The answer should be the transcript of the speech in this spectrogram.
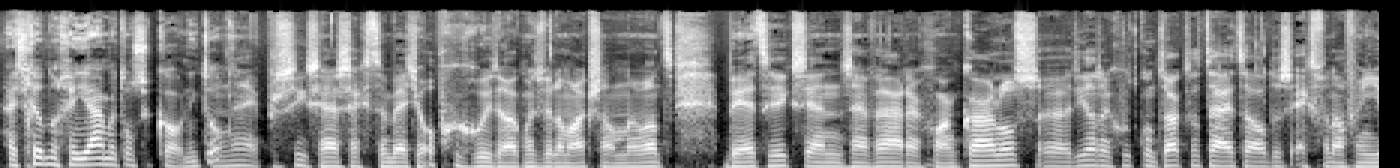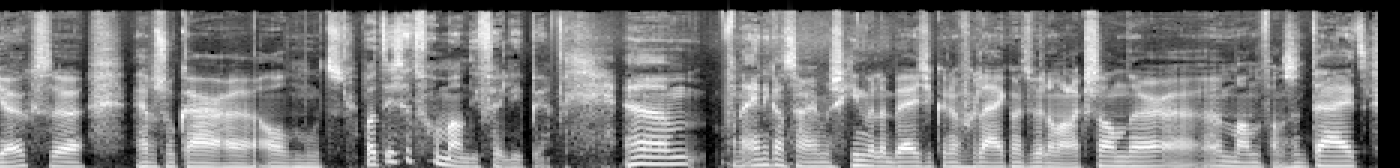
hij scheelt nog geen jaar met onze koning, toch? Nee, precies. Hij is echt een beetje opgegroeid ook met Willem-Alexander. Want Beatrix en zijn vader Juan Carlos... Uh, die hadden goed contact altijd al. Dus echt vanaf hun jeugd uh, hebben ze elkaar uh, al ontmoet. Wat is het voor man, die Felipe? Um, van de ene kant zou je misschien wel een beetje kunnen vergelijken... met Willem-Alexander. een man van zijn tijd.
